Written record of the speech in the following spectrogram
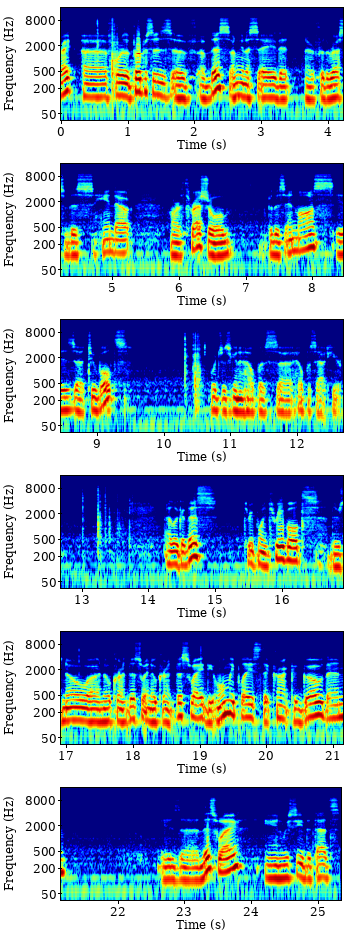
All right, uh, for the purposes of, of this, I'm going to say that uh, for the rest of this handout, our threshold for this NMOS is uh, 2 volts, which is going to help us uh, help us out here. I look at this, 3.3 volts. There's no uh, no current this way, no current this way. The only place that current could go then is uh, this way, and we see that that's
